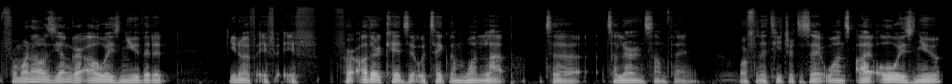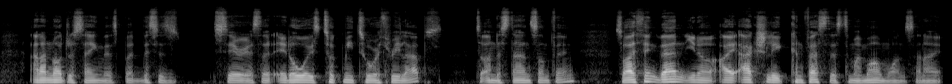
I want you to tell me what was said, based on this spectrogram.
From when I was younger, I always knew that it, you know, if if if for other kids it would take them one lap to to learn something, or for the teacher to say it once. I always knew, and I'm not just saying this, but this is serious, that it always took me two or three laps to understand something. So I think then, you know, I actually confessed this to my mom once, and I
